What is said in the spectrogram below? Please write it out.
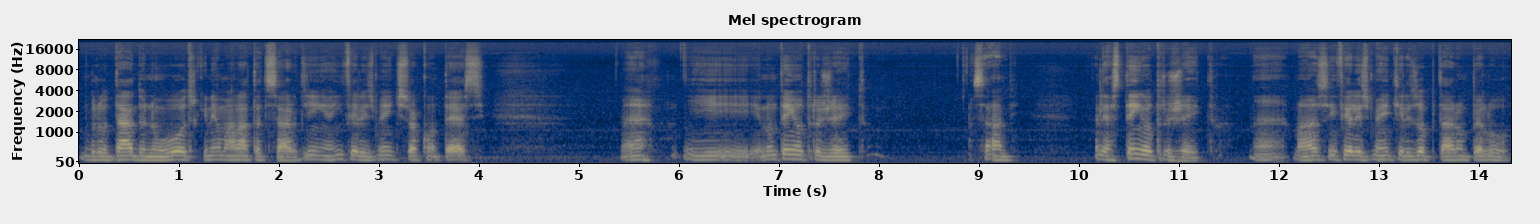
grudado no outro, que nem uma lata de sardinha. Infelizmente isso acontece. Né? E não tem outro jeito, sabe? Aliás, tem outro jeito, né? mas infelizmente eles optaram pelo,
